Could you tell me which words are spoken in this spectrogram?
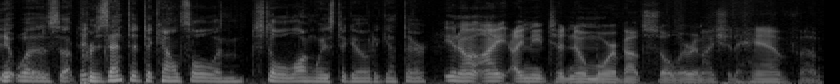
it was uh, presented to council and still a long ways to go to get there. You know, I, I need to know more about solar, and I should have, um,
